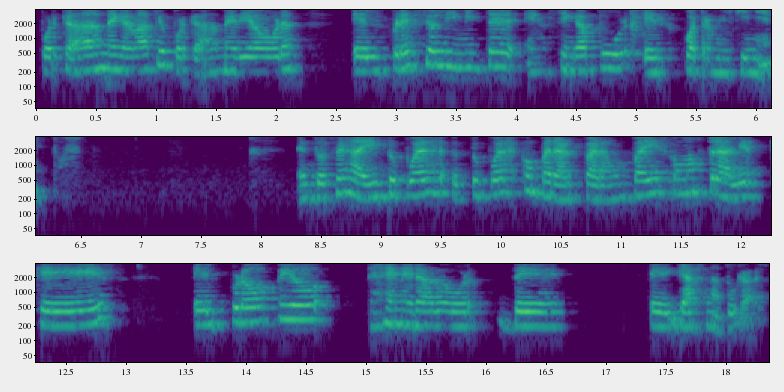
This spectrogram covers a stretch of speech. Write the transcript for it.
por cada megavatio, por cada media hora. El precio límite en Singapur es 4.500. Entonces ahí tú puedes, tú puedes comparar para un país como Australia, que es el propio generador de eh, gas natural.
